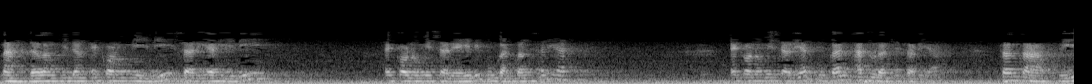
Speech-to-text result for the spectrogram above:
Nah, dalam bidang ekonomi ini, syariah ini, ekonomi syariah ini bukan bank syariah. Ekonomi syariah bukan asuransi syariah. Tetapi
